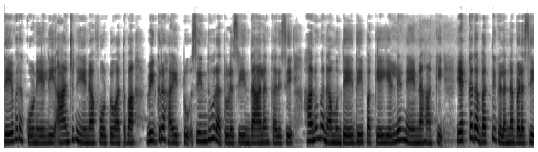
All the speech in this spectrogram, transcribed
ದೇವರ ಕೋಣೆಯಲ್ಲಿ ಆಂಜನೇಯನ ಫೋಟೋ ಅಥವಾ ವಿಗ್ರಹ ಇಟ್ಟು ಸಿಂಧೂರ ತುಳಸಿಯಿಂದ ಅಲಂಕರಿಸಿ ಹನುಮನ ಮುಂದೆ ದೀಪಕ್ಕೆ ಎಳ್ಳೆಣ್ಣೆಯನ್ನು ಹಾಕಿ ಎಕ್ಕದ ಬತ್ತಿಗಳನ್ನು ಬಳಸಿ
